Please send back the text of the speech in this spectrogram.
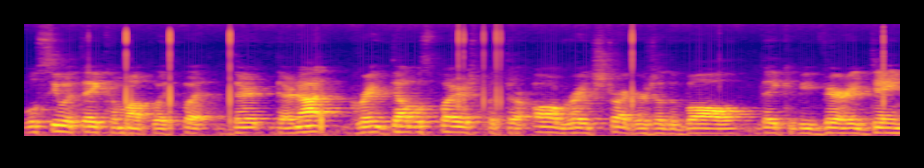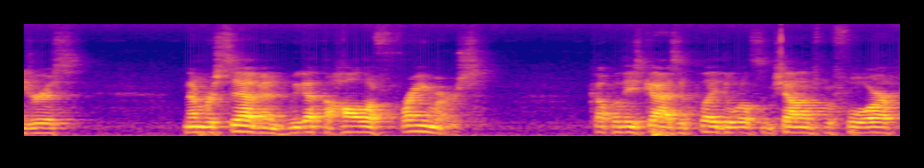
We'll see what they come up with, but they're they're not great doubles players, but they're all great strikers of the ball. They could be very dangerous. Number seven, we got the Hall of Framers. A couple of these guys have played the Wilson Challenge before.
